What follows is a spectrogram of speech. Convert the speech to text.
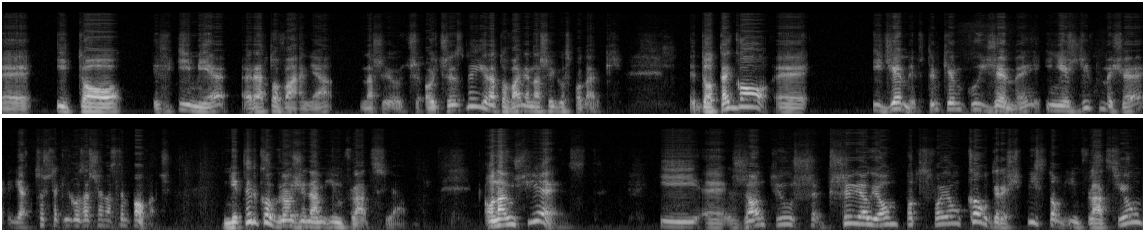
E, I to w imię ratowania naszej ojczy- ojczyzny i ratowania naszej gospodarki. Do tego e, idziemy, w tym kierunku idziemy i nie zdziwmy się, jak coś takiego zacznie następować. Nie tylko grozi nam inflacja, ona już jest. i e, rząd już przyjął ją pod swoją kołdrę, śpistą inflacją.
